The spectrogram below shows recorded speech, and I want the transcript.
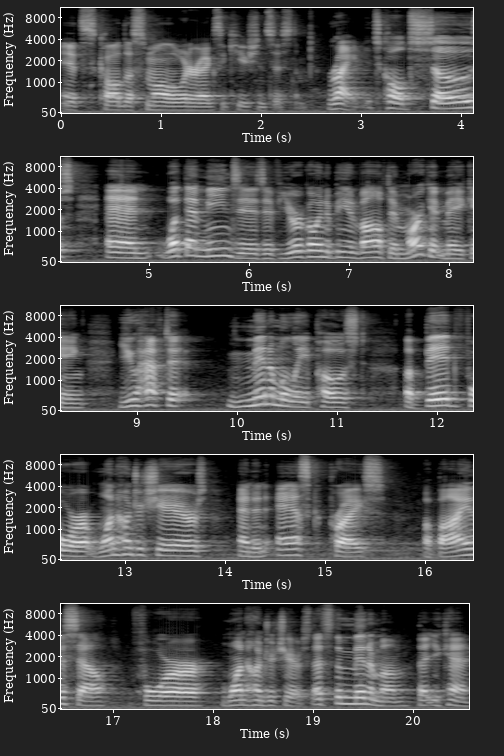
it's called the Small Order Execution System. Right. It's called SOS. And what that means is if you're going to be involved in market making, you have to minimally post a bid for 100 shares and an ask price, a buy and a sell for 100 shares. That's the minimum that you can.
